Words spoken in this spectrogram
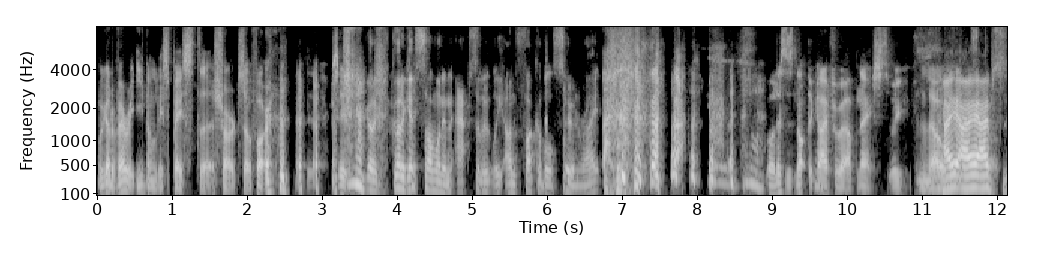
we got a very evenly spaced uh, shard so far. See, Got to got to get someone in absolutely unfuckable soon, right? well, this is not the guy for it up next. We, no, I, no, I, abs-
